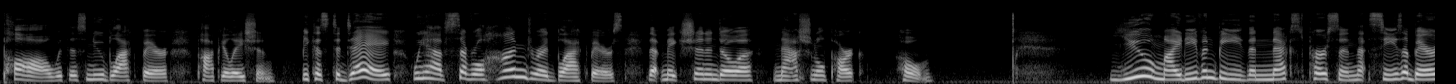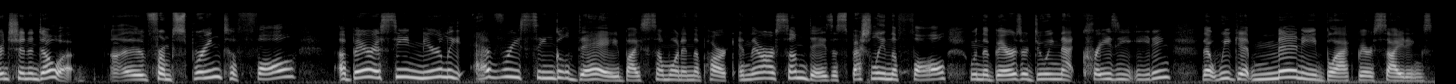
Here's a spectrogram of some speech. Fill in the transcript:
paw with this new black bear population because today we have several hundred black bears that make Shenandoah National Park home. You might even be the next person that sees a bear in Shenandoah. Uh, from spring to fall, a bear is seen nearly every single day by someone in the park. And there are some days, especially in the fall, when the bears are doing that crazy eating, that we get many black bear sightings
